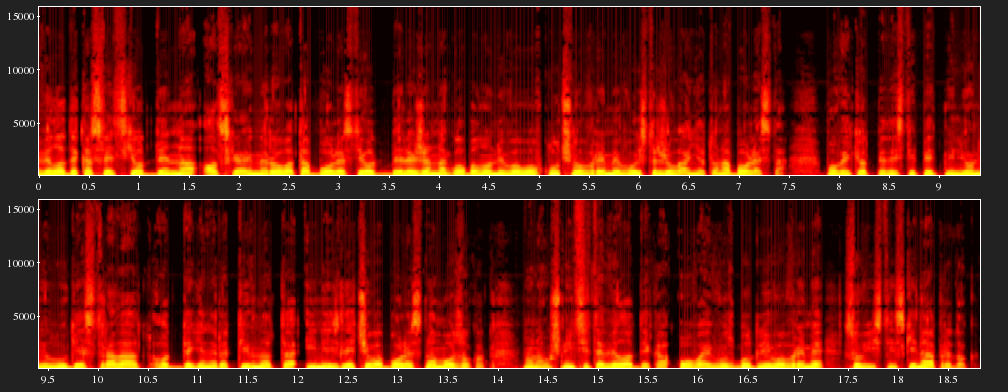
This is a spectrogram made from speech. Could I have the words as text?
велат дека светскиот ден на Алцхаймеровата болест е одбележан на глобално ниво во вклучно време во истражувањето на болеста. Повеќе од 55 милиони луѓе страдаат од дегенеративната и неизлечива болест на мозокот, но научниците велат дека ова е возбудливо време со вистински напредок.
